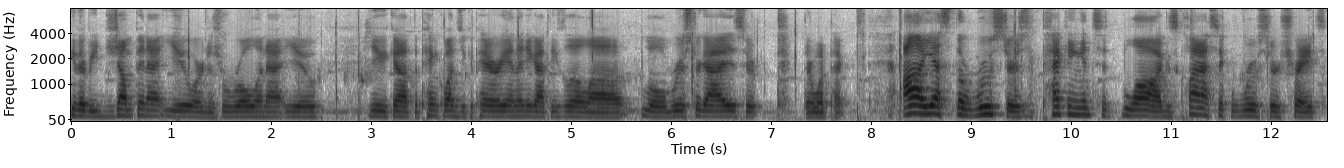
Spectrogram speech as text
either be jumping at you or just rolling at you. You got the pink ones you can parry, and then you got these little uh, little rooster guys who they're woodpeck. Ah, yes, the roosters pecking into logs. Classic rooster traits.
